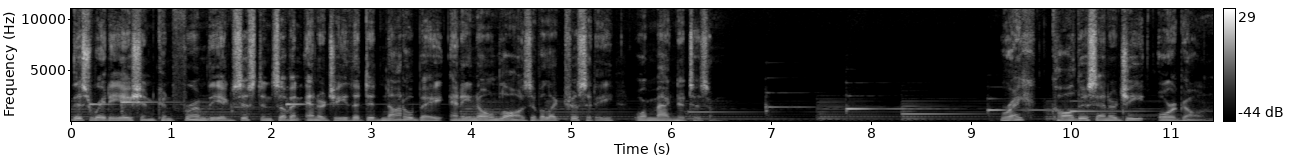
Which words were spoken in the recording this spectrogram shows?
This radiation confirmed the existence of an energy that did not obey any known laws of electricity or magnetism. Reich called this energy orgone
